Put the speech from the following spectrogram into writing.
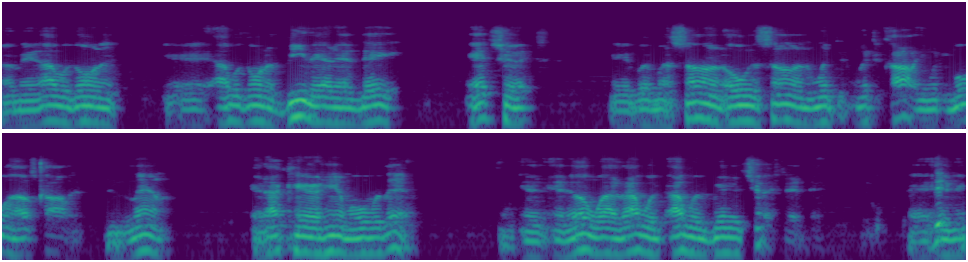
I mean, I was going to. Yeah, I was going to be there that day at church, and but my son, oldest son, went to went to college. He went to Morehouse College in Atlanta, and I carried him over there. And and otherwise, I would I would have been in church that day. And in,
